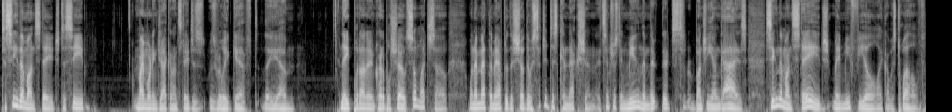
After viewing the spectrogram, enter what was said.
to see them on stage, to see my morning jacket on stage is, was really a gift. They um, they put on an incredible show, so much so. When I met them after the show, there was such a disconnection. It's interesting meeting them. They're they're just a bunch of young guys. Seeing them on stage made me feel like I was twelve.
